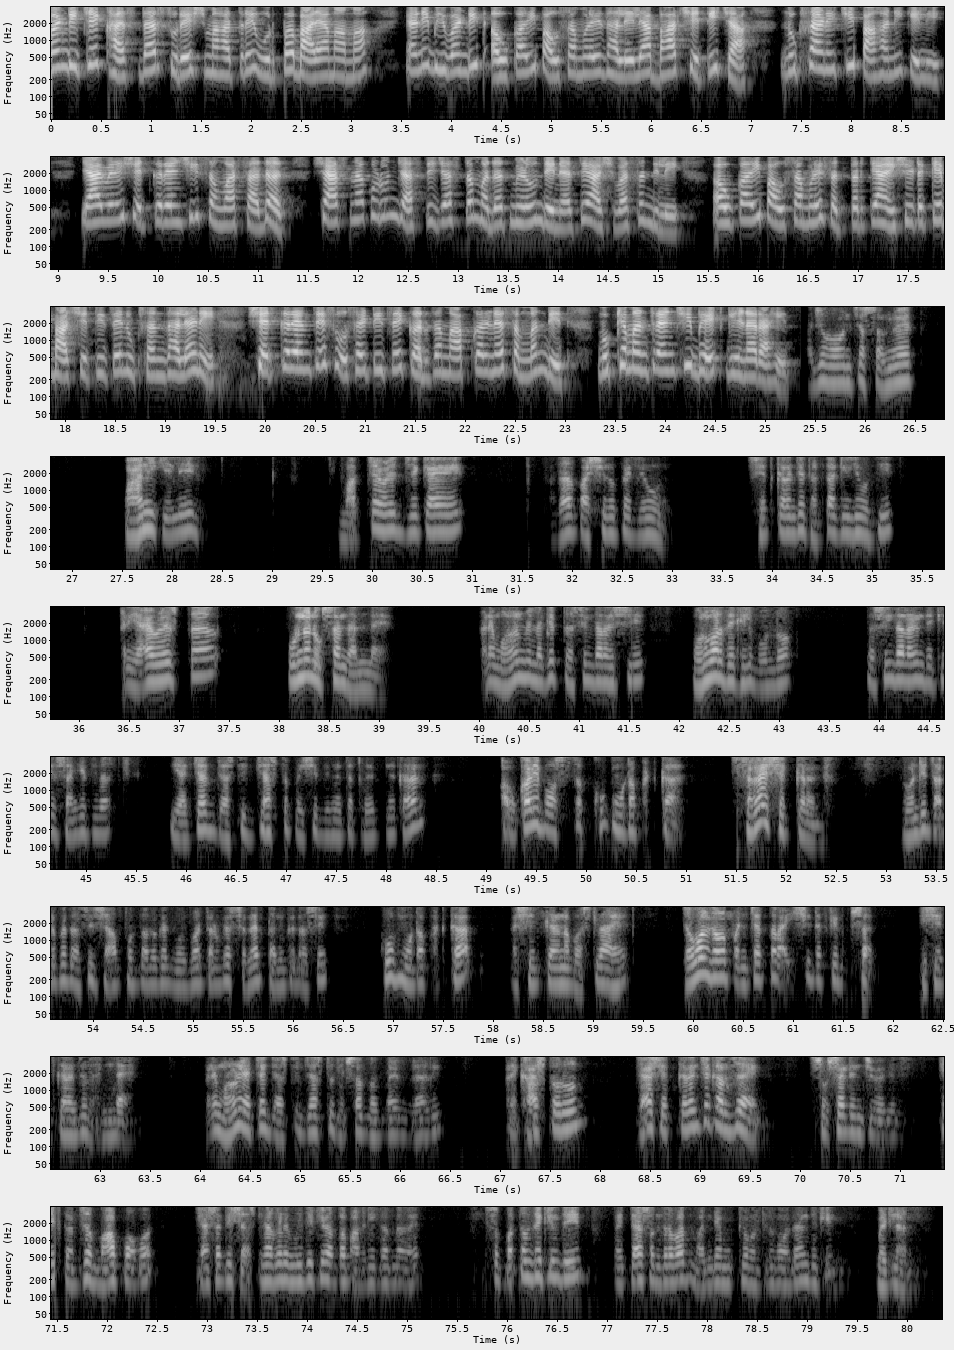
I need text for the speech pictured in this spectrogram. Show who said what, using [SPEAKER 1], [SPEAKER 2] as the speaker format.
[SPEAKER 1] भिवंडीचे खासदार सुरेश महात्रे उर्फ बाळ्या मामा यांनी भिवंडीत अवकाळी पावसामुळे झालेल्या भात शेतीच्या नुकसानीची पाहणी केली. यावेळी शेतकऱ्यांशी संवाद साधत शासनाकडून जास्तीत जास्त मदत मिळवून देण्याचे आश्वासन दिले. अवकाळी पावसामुळे सत्तर ते ऐंशी टक्के भात शेतीचे नुकसान झाल्याने शेतकऱ्यांचे सोसायटीचे कर्ज माफ करण्यासंबंधित मुख्यमंत्र्यांची भेट घेणार आहेत.
[SPEAKER 2] राजूभावांच्या समवेत पाहणी केली. मागच्या वेळेस जे काही हजार पाचशे रुपये देऊन शेतकऱ्यांची थट्टा केली होती आणि यावेळेस तर पूर्ण नुकसान झालेलं आहे. आणि म्हणून मी लगेच तहसीलदारांशी फोनवर देखील बोललो. तहसीलदारांनी देखील सांगितलं याच्यात जास्तीत जास्त पैसे देण्याचा प्रयत्न कारण अवकाळी पावसाचा खूप मोठा फटका सगळ्या शेतकऱ्यांना. भिवंडी तालुक्यात असेल शहापूर तालुक्यात मुरबाड तालुक्यात सगळ्यात तालुक्यात असेल खूप मोठा फटका शेतकऱ्यांना बसला आहे. जवळजवळ पंच्याहत्तर ऐंशी टक्के नुकसान हे शेतकऱ्यांचं झालेलं आहे. आणि म्हणून याच्यात जास्तीत जास्त नुकसान भरपाई मिळावी आणि खास करून ज्या शेतकऱ्यांचे कर्ज आहेत सोसायट्यांचे वगैरे हे कर्ज माफ व्हावं यासाठी शासनाकडे मी देखील आता मागणी करणार आहे. असं पत्र देखील देईल आणि त्या संदर्भात माननीय मुख्यमंत्री महोदयांनी देखील भेटणार नाही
